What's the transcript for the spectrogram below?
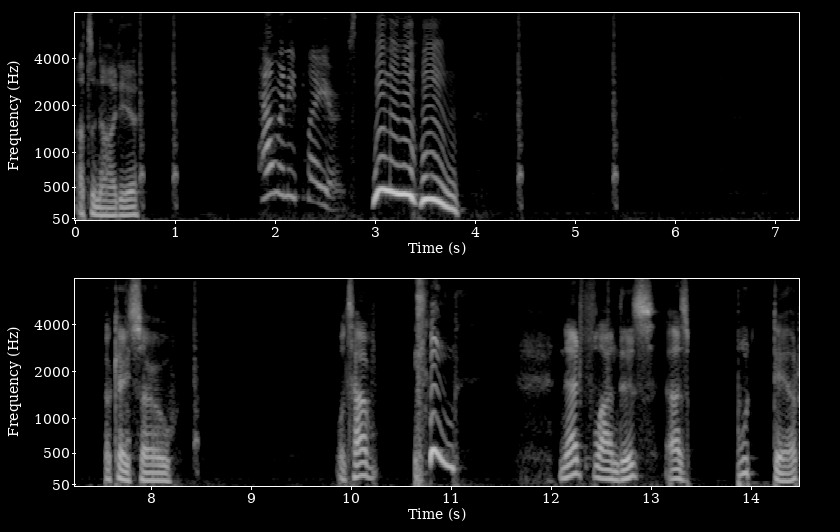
That's an idea. How many players? okay, so let's have Ned Flanders as Butter.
